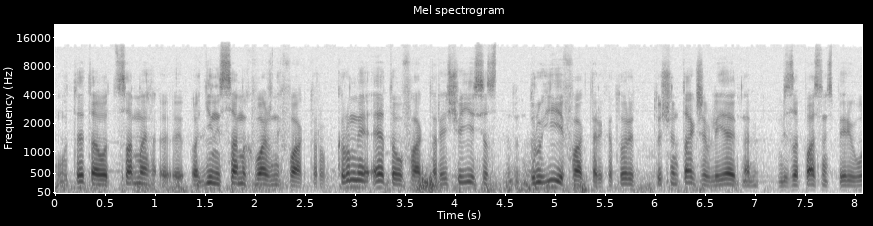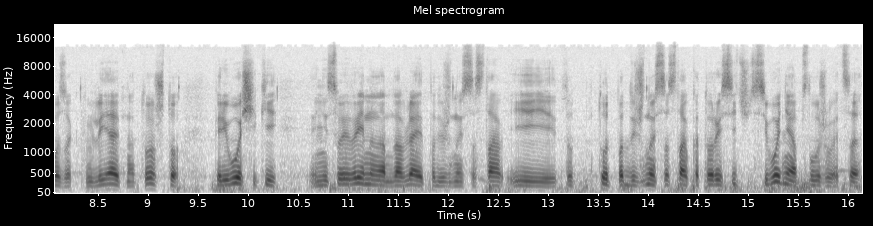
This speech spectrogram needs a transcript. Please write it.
Вот это вот самое, э, один из самых важных факторов. Кроме этого фактора, еще есть другие факторы, которые точно так же влияют на безопасность перевозок, влияют на то, что перевозчики не своевременно обновляют подвижной состав. И тот, тот подвижной состав, который сегодня обслуживается,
